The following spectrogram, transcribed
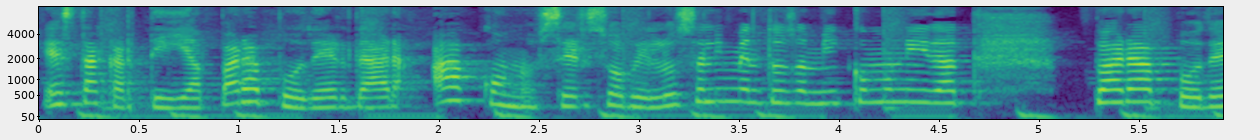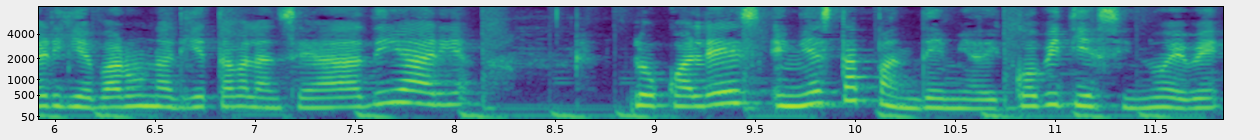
esta cartilla para poder dar a conocer sobre los alimentos de mi comunidad para poder llevar una dieta balanceada diaria lo cual es en esta pandemia de COVID-19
